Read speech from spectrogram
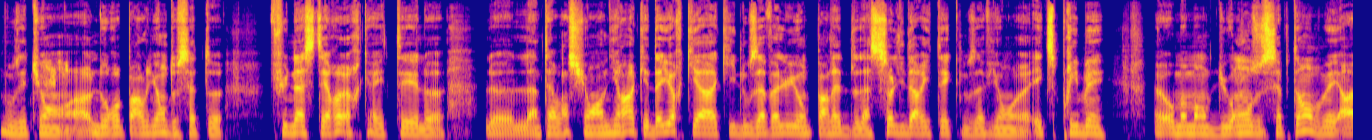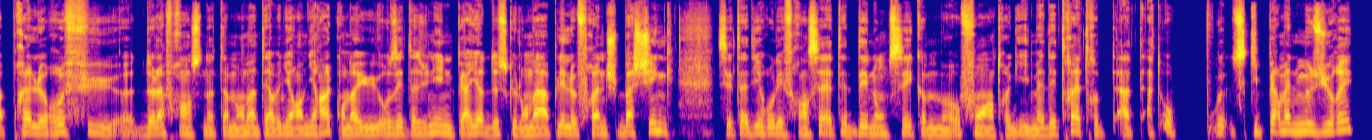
nous étions, nous reparlions de cette funeste erreur qu'a été l'intervention en Irak. Et d'ailleurs qui, a, qui nous a valu, on parlait de la solidarité que nous avions euh, exprimée euh, au moment du 11 septembre, mais après le refus euh, de la France notamment d'intervenir en Irak, on a eu aux États-Unis une période de ce que l'on a appelé le French bashing, c'est-à-dire où les Français étaient dénoncés comme au fond entre guillemets des traîtres ce qui permet de mesurer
